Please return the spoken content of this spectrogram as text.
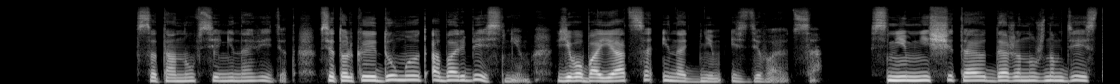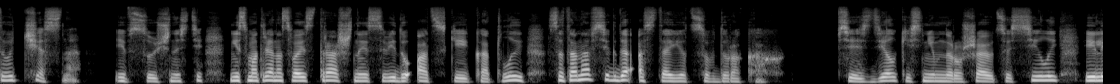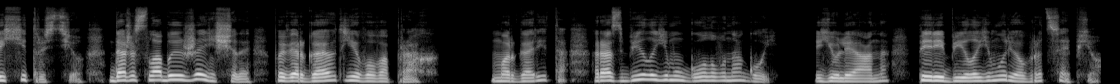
Сатану все ненавидят, все только и думают о борьбе с ним, его боятся и над ним издеваются. С ним не считают даже нужным действовать честно. И в сущности, несмотря на свои страшные с виду адские котлы, сатана всегда остается в дураках. Все сделки с ним нарушаются силой или хитростью. Даже слабые женщины повергают его во прах. Маргарита разбила ему голову ногой. Юлиана перебила ему ребра цепью.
